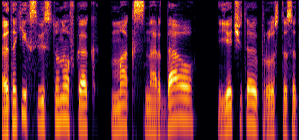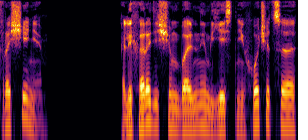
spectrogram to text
а таких свистунов, как Макс Нардао я читаю просто с отвращением. Лихорадящим больным есть не хочется,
